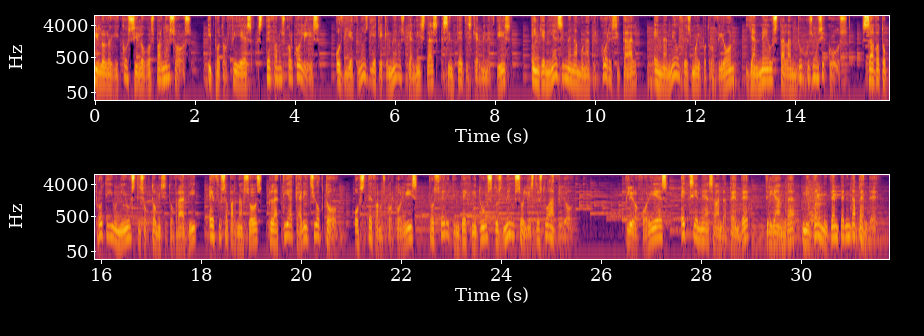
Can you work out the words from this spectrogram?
Φιλολογικός Σύλλογος Παρνασσός. Υποτροφίες Στέφανος Κορκολής. Ο διεθνώς διακεκριμένος πιανίστας, συνθέτης και ερμηνευτής, εγγενιάζει με ένα μοναδικό ρεσιτάλ ένα νέο θεσμό υποτροφιών για νέους ταλαντούχους μουσικούς. Σάββατο 1η Ιουνίου στις 8.30 το βράδυ, αίθουσα Παρνασσός, πλατεία Καρίτσι 8. Ο Στέφανος Κορκολής προσφέρει την τέχνη του στους νέους σολίστες του αύριο. Πληροφορίες 6945 30 0055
